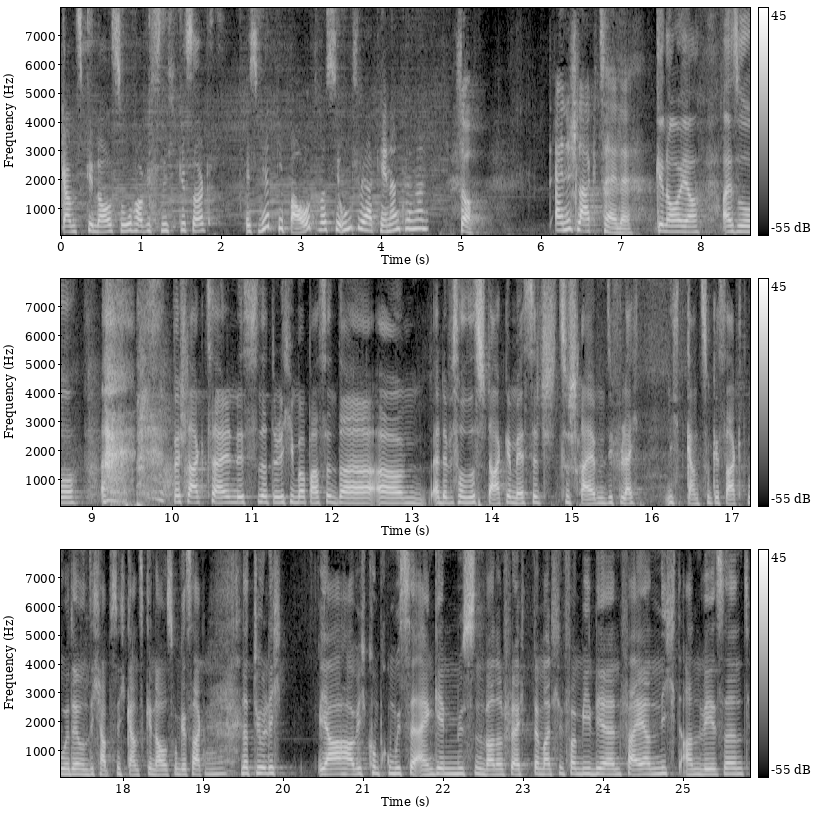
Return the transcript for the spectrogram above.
ganz genau so habe ich es nicht gesagt. Es wird gebaut, was Sie unschwer erkennen können. So, eine Schlagzeile. Genau, ja. Also bei Schlagzeilen ist es natürlich immer passender, ähm, eine besonders starke Message zu schreiben, die vielleicht nicht ganz so gesagt wurde und ich habe es nicht ganz genau so gesagt. Mhm. Natürlich ja, habe ich Kompromisse eingehen müssen, war dann vielleicht bei manchen Familien, Feiern nicht anwesend.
